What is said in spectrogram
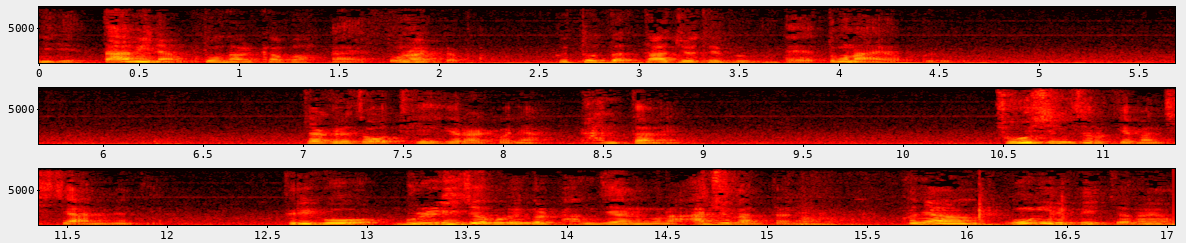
이게 땀이 나고. 또 날까봐. 네, 또 날까봐. 그또 나죠, 대부분. 네, 또 나요. 그리고. 자, 그래서 어떻게 해결할 거냐? 간단해. 조심스럽게만 치지 않으면 돼요. 그리고 물리적으로 이걸 방지하는 건 아주 간단해요. 그냥 공이 이렇게 있잖아요.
